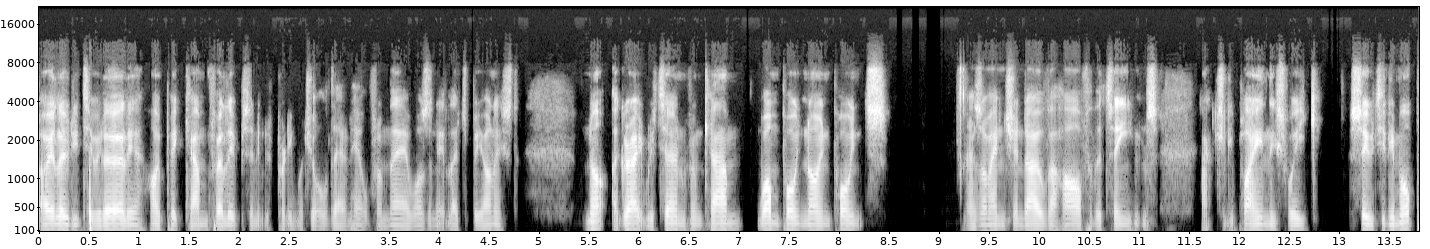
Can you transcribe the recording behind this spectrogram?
alluded to it earlier. I picked Cam Phillips, and it was pretty much all downhill from there, wasn't it? Let's be honest. Not a great return from Cam. 1.9 points, as I mentioned, over half of the teams actually playing this week suited him up.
